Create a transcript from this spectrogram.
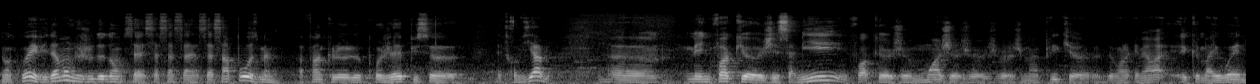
Donc oui, évidemment que je joue dedans, ça, s'impose même, afin que le, projet puisse euh, être viable. Euh, mais une fois que j'ai Samy, une fois que moi je, m'implique euh, devant la caméra et que Wayne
